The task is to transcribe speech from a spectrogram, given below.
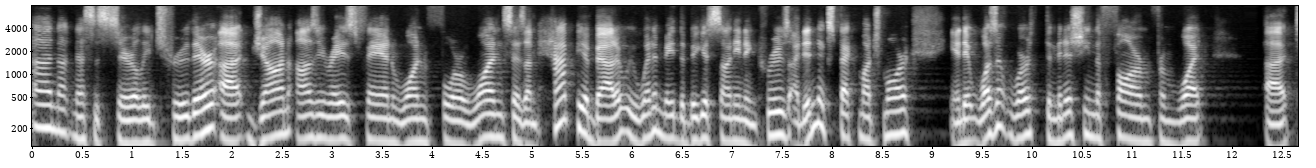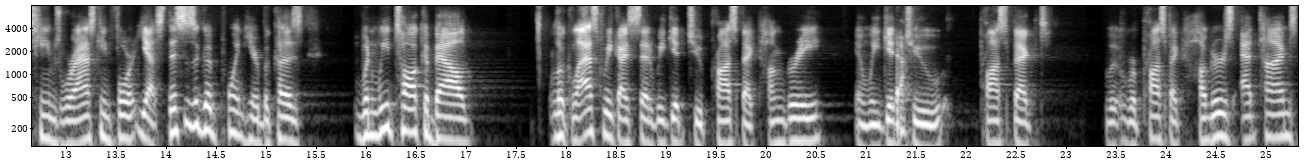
Uh, not necessarily true there. Uh, John Ozzy Rays fan one four one says I'm happy about it. We went and made the biggest signing in Cruz. I didn't expect much more, and it wasn't worth diminishing the farm from what uh, teams were asking for. Yes, this is a good point here because when we talk about, look, last week I said we get to prospect hungry and we get yeah. to prospect, we're prospect huggers at times,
